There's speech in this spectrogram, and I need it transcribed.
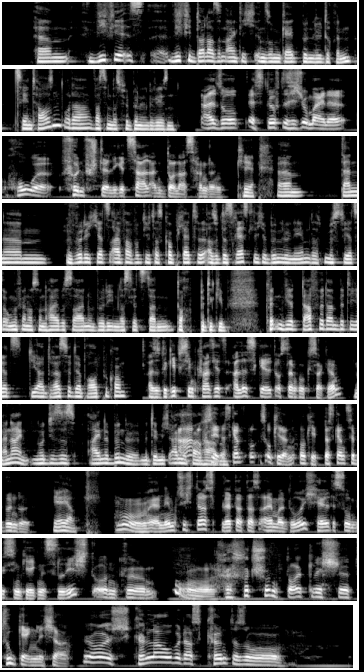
Ähm, wie viel ist, äh, wie viel Dollar sind eigentlich in so einem Geldbündel drin? 10.000 oder was sind das für Bündel gewesen? Also, es dürfte sich um eine hohe fünfstellige Zahl an Dollars handeln. Okay, ähm, dann ähm, würde ich jetzt einfach wirklich das komplette, also das restliche Bündel nehmen. Das müsste jetzt ungefähr noch so ein halbes sein und würde ihm das jetzt dann doch bitte geben. Könnten wir dafür dann bitte jetzt die Adresse der Braut bekommen? Also, du gibst ihm quasi jetzt alles Geld aus deinem Rucksack, ja? Nein, nein, nur dieses eine Bündel, mit dem ich Ah, angefangen okay, habe. das ganze, okay, dann, okay, das ganze Bündel. ja, ja. Hm, er nimmt sich das, blättert das einmal durch, hält es so ein bisschen gegen das Licht und ähm, hm, das wird schon deutlich äh, zugänglicher. Ja, ich glaube, das könnte so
